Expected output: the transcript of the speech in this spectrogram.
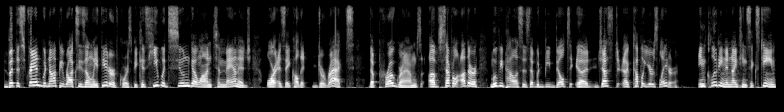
but the Strand would not be Roxy's only theater, of course, because he would soon go on to manage, or as they called it, direct, the programs of several other movie palaces that would be built uh, just a couple years later, including in 1916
